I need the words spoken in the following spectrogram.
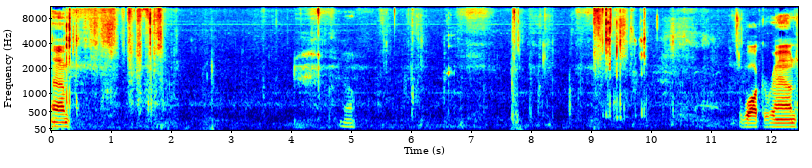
Um. Let's walk around.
